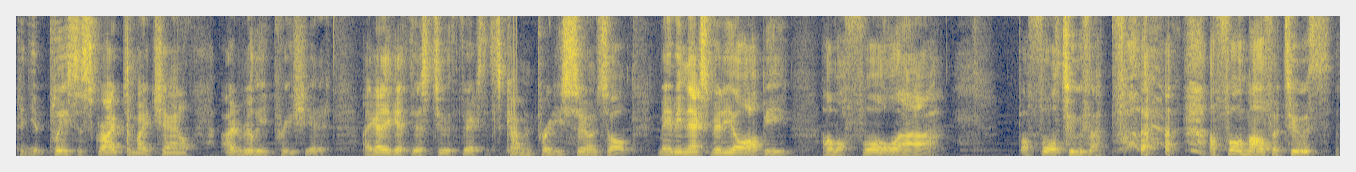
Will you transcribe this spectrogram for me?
Can you please subscribe to my channel? I'd really appreciate it. I got to get this tooth fixed. It's coming pretty soon. So maybe next video I'll be, I'll have a full, uh, a full tooth, a full mouth of tooth,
